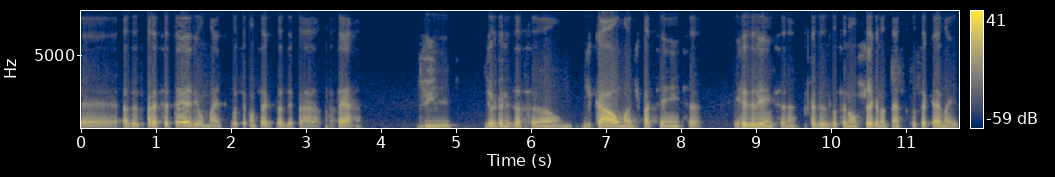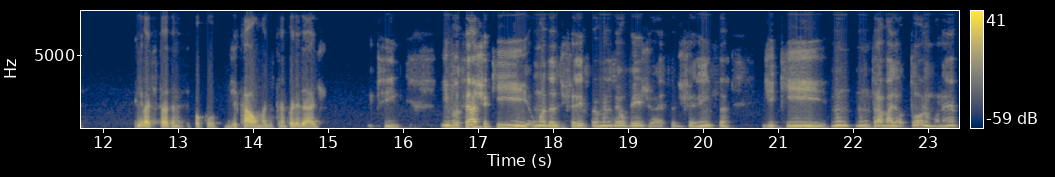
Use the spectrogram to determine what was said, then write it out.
é, às vezes parece etéreo, mas que você consegue trazer para a terra. De, de, organização, de calma, de paciência e resiliência, né? Porque às vezes você não chega nas metas que você quer, mas ele vai te trazendo esse pouco de calma, de tranquilidade. Sim. E você acha que uma das diferenças, pelo menos eu vejo essa diferença, de que num, num, trabalho autônomo, né,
